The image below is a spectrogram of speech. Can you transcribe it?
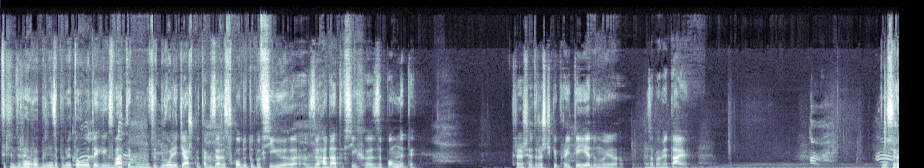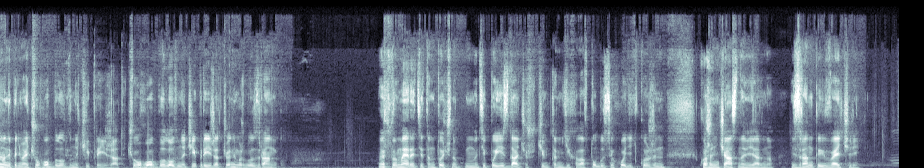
Треба, блін, запам'ятовувати, як їх звати, блін. Це доволі тяжко так зараз сходу, тупо всіх е, загадати, всіх е, запомнити. Треба ще трошечки пройти, я думаю, запам'ятаю. Ну, все одно не розумію, чого було вночі приїжджати. Чого було вночі приїжджати, чого не можна було зранку. Ну, ж в Америці там точно ці поїзда, чи що чим там їхали автобуси, ходять кожен, кожен час, навірно. І зранку, і ввечері. О,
